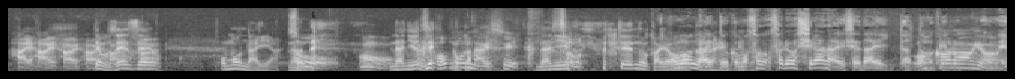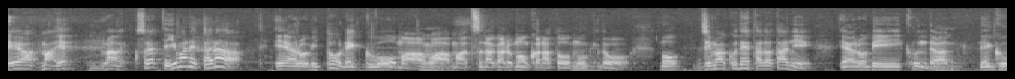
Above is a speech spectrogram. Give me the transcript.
はいはいはいはいはい。でも全然思んないやそう。何言ってんのか。思んないし。何を言ってんのかよ思んないっていうかもうそのそれを知らない世代だったわ分けからんやん、ねエアまあえ、まあそうやって言われたらエアロビとレッグウォーマーは、うん。まあつながるもんかなと思うけど、もう字幕でただ単にエアロビ組んだうん。レッグウ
